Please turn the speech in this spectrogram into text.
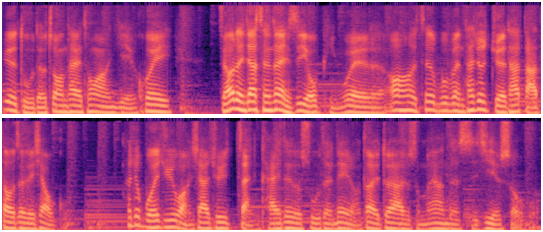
阅读的状态通常也会，只要人家称赞你是有品味的哦，这个部分他就觉得他达到这个效果，他就不会继续往下去展开这个书的内容到底对他有什么样的实际的收获。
